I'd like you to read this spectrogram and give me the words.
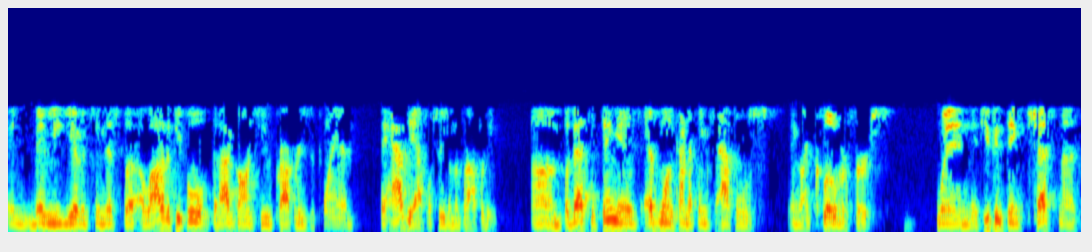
and maybe you haven't seen this, but a lot of the people that I've gone to properties to plan, they have the apple trees on the property. Um, but that's the thing is everyone kind of thinks apples think like clover first. When if you can think chestnuts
